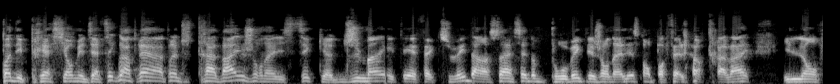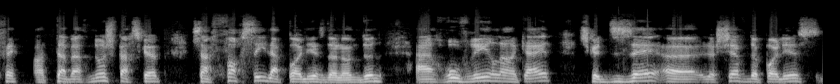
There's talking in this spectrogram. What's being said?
pas des pressions médiatiques, mais après, après du travail journalistique qui a dûment été effectué. Dans ça, essaie de me prouver que les journalistes n'ont pas fait leur travail. Ils l'ont fait en tabarnouche parce que ça a forcé la police de London à rouvrir l'enquête. Ce que disait euh, le chef de police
